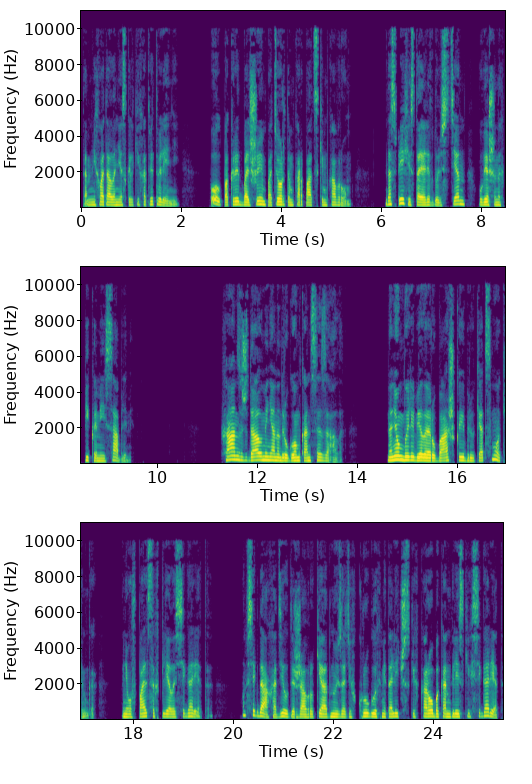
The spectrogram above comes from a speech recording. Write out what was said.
там не хватало нескольких ответвлений. Пол покрыт большим потертым карпатским ковром. Доспехи стояли вдоль стен, увешанных пиками и саблями. Ханс ждал меня на другом конце зала. На нем были белая рубашка и брюки от смокинга. У него в пальцах тлела сигарета. Он всегда ходил, держа в руке одну из этих круглых металлических коробок английских сигарет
